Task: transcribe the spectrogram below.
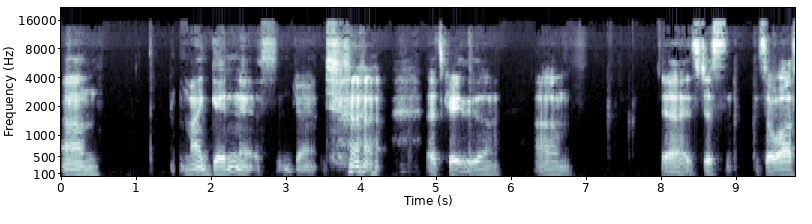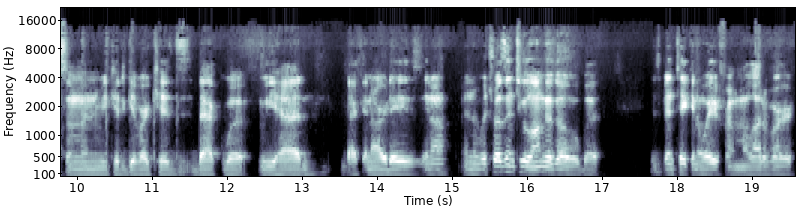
Um, my goodness. That's crazy though. Um, yeah, it's just so awesome when we could give our kids back what we had back in our days, you know, and which wasn't too long ago, but it's been taken away from a lot of our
